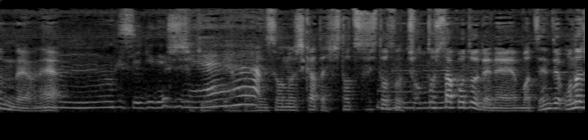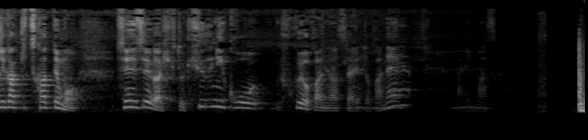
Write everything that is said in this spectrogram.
うんだよね、うん、不思議ですね。演奏の仕方一つ一つのちょっとしたことでね、まあ、全然同じ楽器使っても先生が弾くと急にこうふくよかになったりとかねありますから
